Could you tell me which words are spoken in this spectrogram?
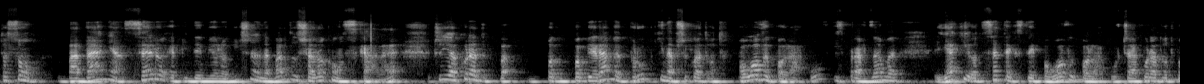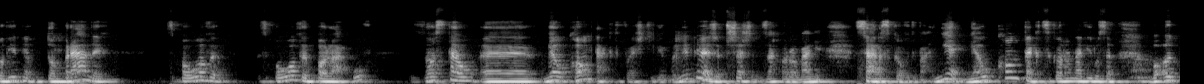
to są badania seroepidemiologiczne na bardzo szeroką skalę, czyli akurat pobieramy próbki na przykład od połowy Polaków i sprawdzamy, jaki odsetek z tej połowy Polaków, czy akurat odpowiednio dobranych z połowy, z połowy Polaków został, e, miał kontakt właściwie, bo nie tyle, że przeszedł zachorowanie SARS-CoV-2. Nie, miał kontakt z koronawirusem, bo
